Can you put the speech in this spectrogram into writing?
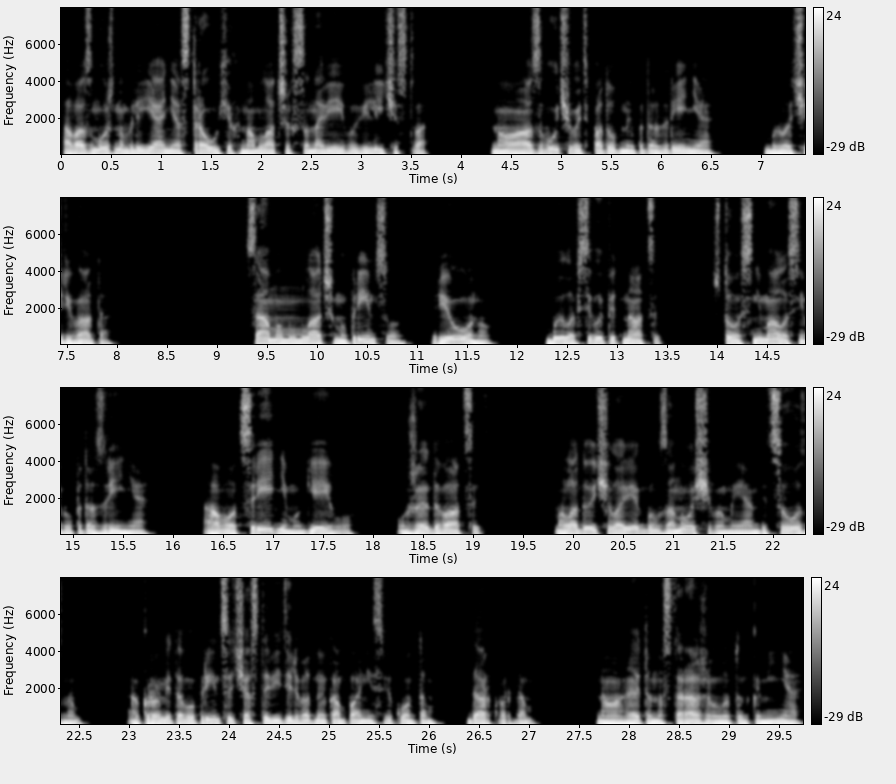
о возможном влиянии остроухих на младших сыновей его величества, но озвучивать подобные подозрения было чревато. Самому младшему принцу, Риону было всего пятнадцать, что снимало с него подозрения, а вот среднему Гейлу уже двадцать. Молодой человек был заносчивым и амбициозным, а кроме того принца часто видели в одной компании с Виконтом Дарквардом. Но это настораживало только меня.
